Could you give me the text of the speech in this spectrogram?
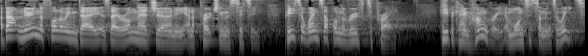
About noon the following day, as they were on their journey and approaching the city, Peter went up on the roof to pray. He became hungry and wanted something to eat.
